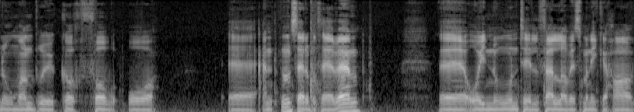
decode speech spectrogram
noe man bruker for å enten se det på TV-en, og i noen tilfeller, hvis man ikke har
